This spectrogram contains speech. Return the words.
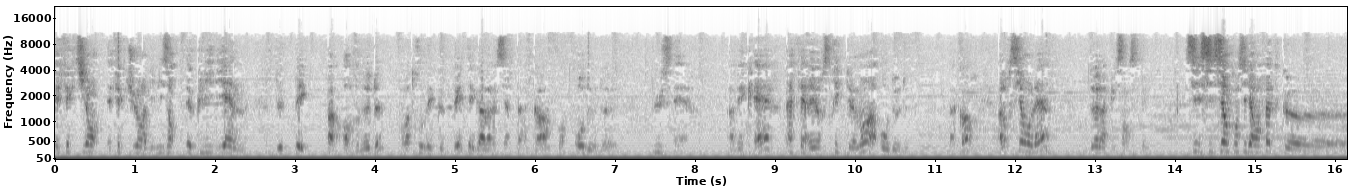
effectuant, la division euclidienne de P par ordre de 2, on va trouver que P est égal à un certain K fois O de 2 plus R, avec R inférieur strictement à O de 2. D'accord? Alors si on lève de la puissance P, si, on considère en fait que,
